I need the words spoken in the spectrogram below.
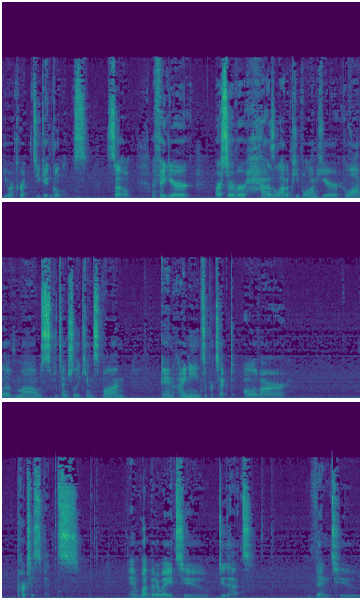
you are correct. You get golems. So, I figure our server has a lot of people on here, a lot of mobs potentially can spawn, and I need to protect all of our participants. And what better way to do that than to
